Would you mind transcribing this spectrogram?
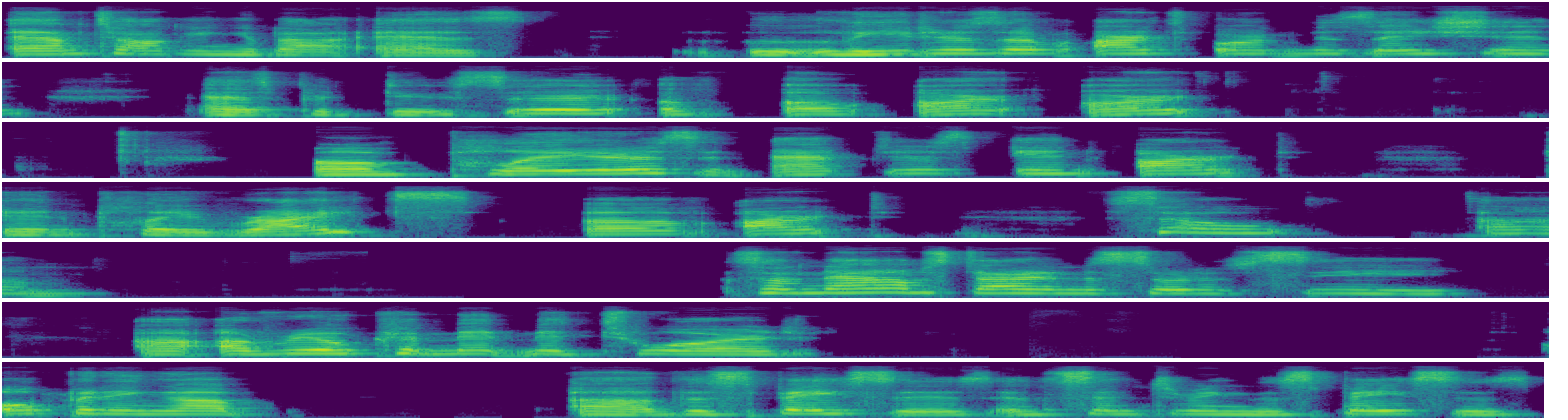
and I'm talking about as leaders of arts organization, as producer of, of art, art, of players and actors in art, and playwrights of art. So, um, so now I'm starting to sort of see uh, a real commitment toward opening up uh, the spaces and centering the spaces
